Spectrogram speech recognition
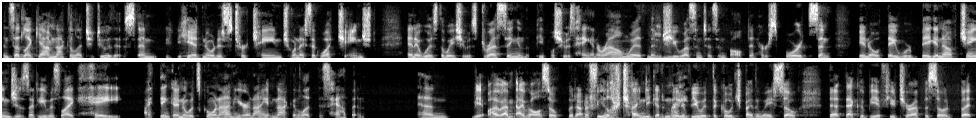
and said like yeah i'm not going to let you do this and he had noticed her change when i said what changed and it was the way she was dressing and the people she was hanging around with and mm-hmm. she wasn't as involved in her sports and you know they were big enough changes that he was like hey i think i know what's going on here and i am not going to let this happen and yeah, I, have also put out a feeler trying to get an right. interview with the coach, by the way. So that that could be a future episode. But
